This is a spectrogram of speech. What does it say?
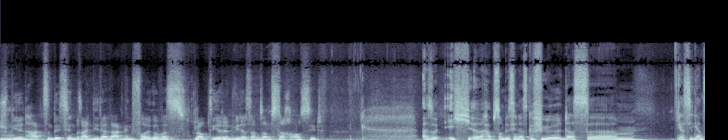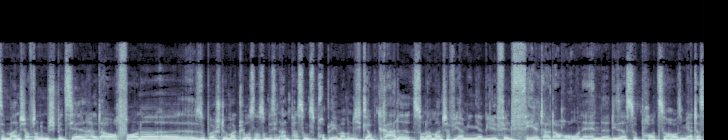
Spielen hakt es ein bisschen, drei Niederlagen in Folge. Was glaubt ihr denn, wie das am Samstag aussieht? Also ich äh, habe so ein bisschen das Gefühl, dass, ähm, dass die ganze Mannschaft und im Speziellen halt auch vorne äh, Superstürmer Klos noch so ein bisschen Anpassungsprobleme haben. Und ich glaube, gerade so einer Mannschaft wie Arminia Bielefeld fehlt halt auch ohne Ende dieser Support zu Hause. Mir hat das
